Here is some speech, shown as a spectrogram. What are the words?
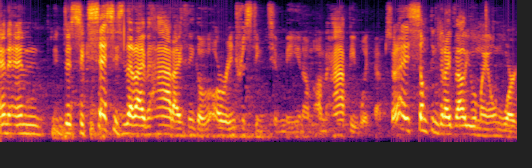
and, and the successes that I've had, I think, are, are interesting to me, and I'm, I'm happy with them. So that is something that I value in my own work,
